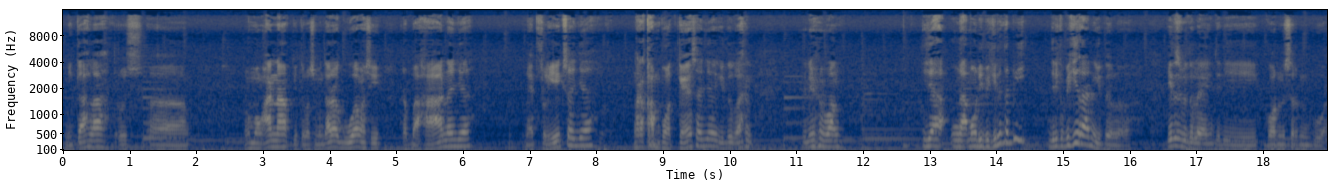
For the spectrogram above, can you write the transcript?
nikah lah terus uh, ngomong anak gitu loh. Sementara gue masih rebahan aja Netflix aja ngerekam podcast aja gitu kan. Jadi memang ya nggak mau dipikirin tapi jadi kepikiran gitu loh. Itu sebetulnya yang jadi concern gue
